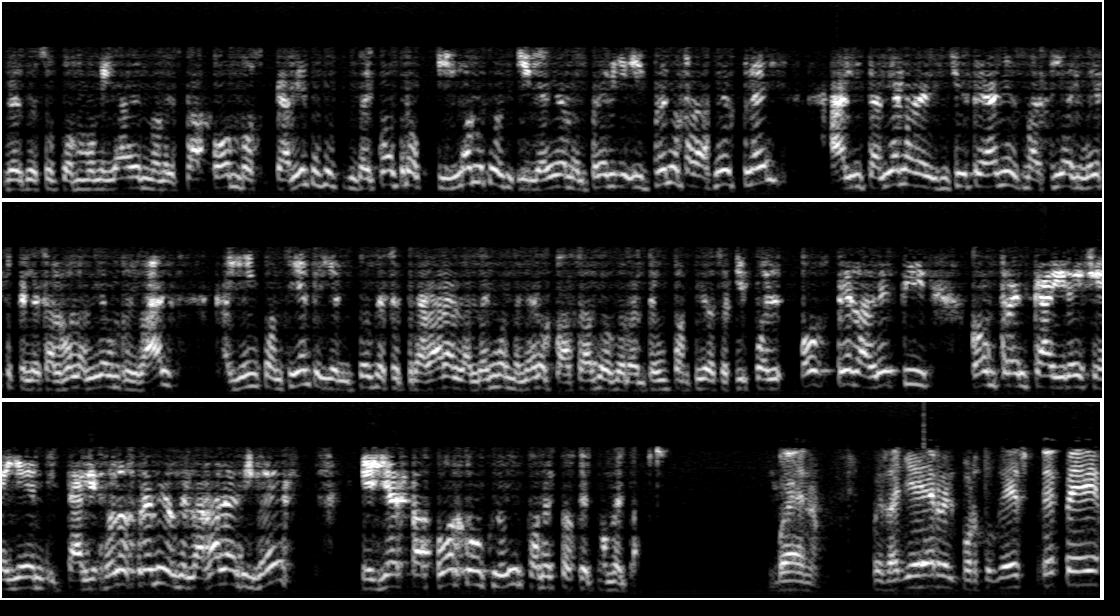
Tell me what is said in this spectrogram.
desde su comunidad en donde está Pombos, que avienta 64 kilómetros y le dieron el premio. Y premio para hacer play al italiano de 17 años, Matías Neto, que le salvó la vida a un rival, cayó inconsciente y entonces se tragara la lengua en enero pasado durante un partido de su equipo, el Ospedaletti contra el Cairese allá en Italia. Son los premios de la Gala Dives, que ya está por concluir con esto que comentamos. Bueno, pues ayer el portugués Pepe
